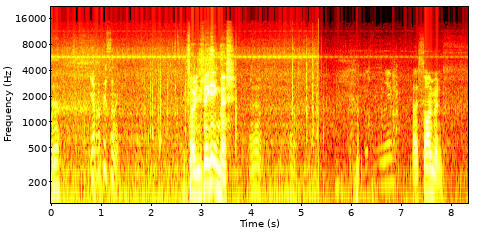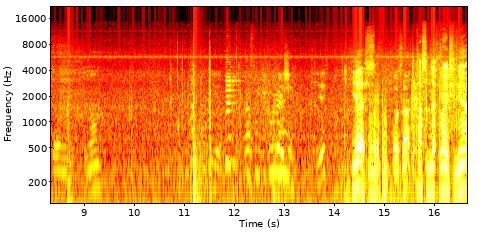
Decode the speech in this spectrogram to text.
Yeah. Yeah, but a bit something. So do you speak English? Yeah. Uh, Simon. Custom declaration. Yes. What's that? Custom decoration. Yeah.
